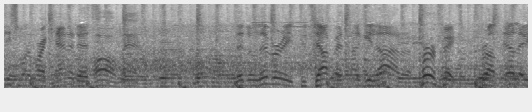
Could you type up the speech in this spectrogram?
He's one of our candidates. Oh, man. The delivery to Japeth Aguilar, perfect from LA.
